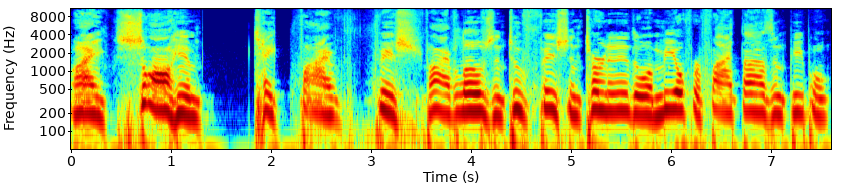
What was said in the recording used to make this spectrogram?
I saw him take five fish, five loaves and two fish, and turn it into a meal for 5,000 people.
